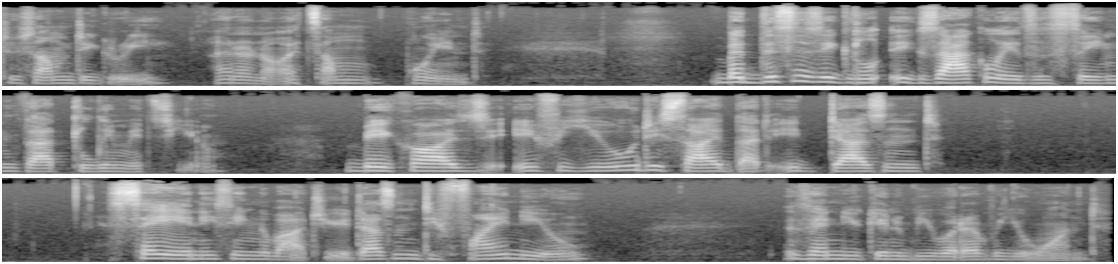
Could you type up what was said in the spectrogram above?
to some degree i don't know at some point but this is ex- exactly the thing that limits you. Because if you decide that it doesn't say anything about you, it doesn't define you, then you can be whatever you want.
